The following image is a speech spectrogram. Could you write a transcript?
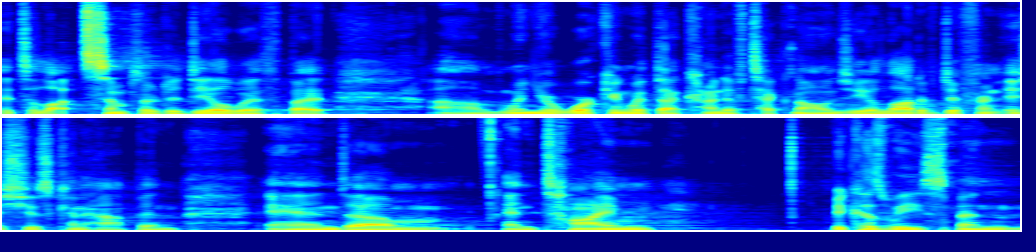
it's a lot simpler to deal with, but um, when you're working with that kind of technology, a lot of different issues can happen, and um, and time. Because we spend,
